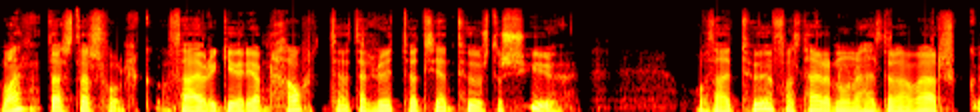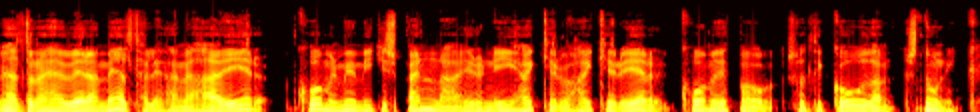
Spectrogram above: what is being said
vanda starfsfólk. Og það hefur ekki verið jafn hátt þetta hlutvall síðan 2007 og það er tvöfalt hæra núna heldur en það var, heldur en það hefur verið að meðaltali. Þannig að það er komin mjög mikið spenna í rauninni í hækkerfi og hækkerfi er komið upp á svolítið góðan snúning.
